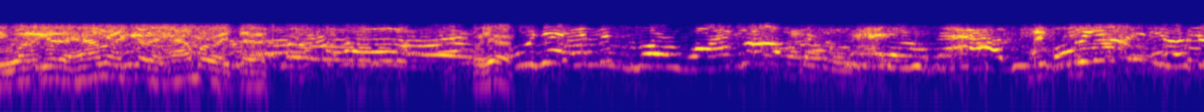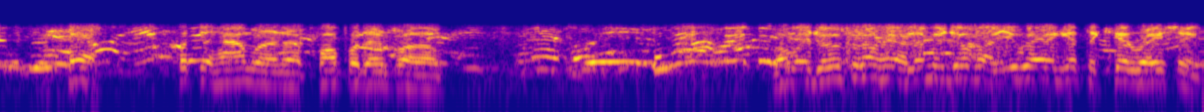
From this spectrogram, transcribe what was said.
You want to get a hammer? I got a hammer right there. Oh, here. Oh, here, put the hammer in there, pump it in for them. Let me do it for them. Here, let me do it for them. You go ahead and get the kid racing.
